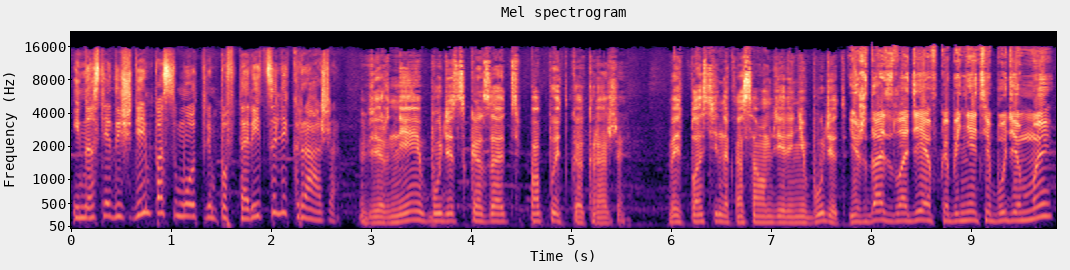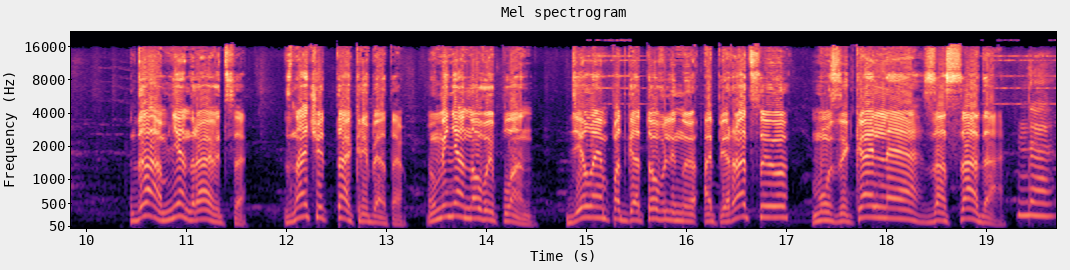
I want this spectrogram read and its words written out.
и на следующий день посмотрим, повторится ли кража. Вернее, будет сказать попытка кражи. Ведь пластинок на самом деле не будет. И ждать злодея в кабинете будем мы? Да, мне нравится. Значит так, ребята, у меня новый план. Делаем подготовленную операцию «Музыкальная засада». Да.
